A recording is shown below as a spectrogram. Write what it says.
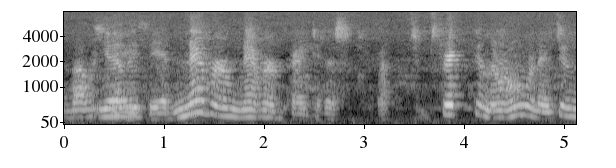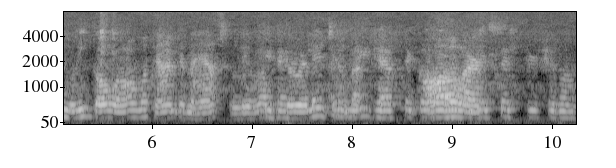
in those Yeah, they did. Never, never prejudiced. But strict in their own religion. We go all the time to Mass and live up to the religion. And But we'd have to go, all all our- the sisters, should know,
